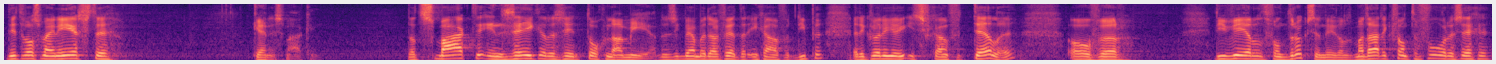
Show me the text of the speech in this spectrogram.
dit was mijn eerste kennismaking. Dat smaakte in zekere zin toch naar meer. Dus ik ben me daar verder in gaan verdiepen. En ik wil jullie iets gaan vertellen over die wereld van drugs in Nederland. Maar laat ik van tevoren zeggen,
